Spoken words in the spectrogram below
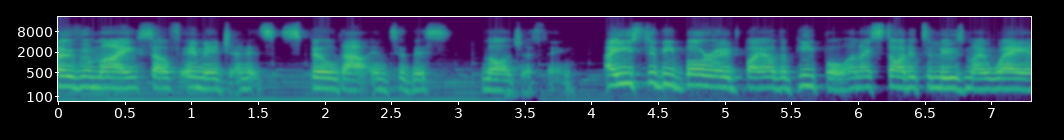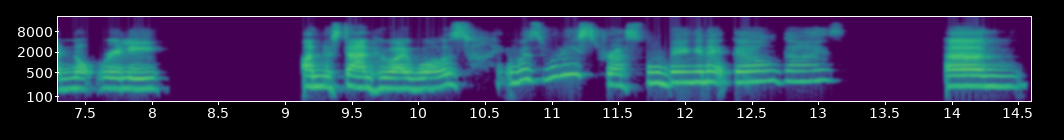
over my self-image and it's spilled out into this larger thing. I used to be borrowed by other people and I started to lose my way and not really understand who I was. It was really stressful being an it girl, guys. Um,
